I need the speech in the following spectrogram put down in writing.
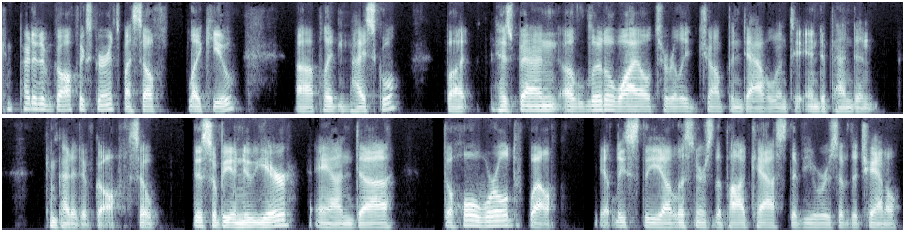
competitive golf experience. Myself, like you, uh, played in high school, but has been a little while to really jump and dabble into independent competitive golf. So this will be a new year and uh, the whole world well at least the uh, listeners of the podcast, the viewers of the channel,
